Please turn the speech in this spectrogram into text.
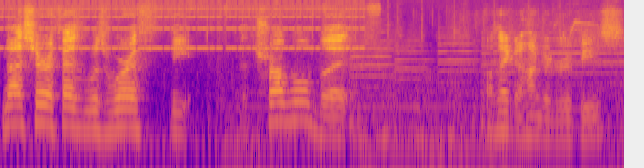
Not sure if that was worth the, the trouble, but I'll take a hundred rupees.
